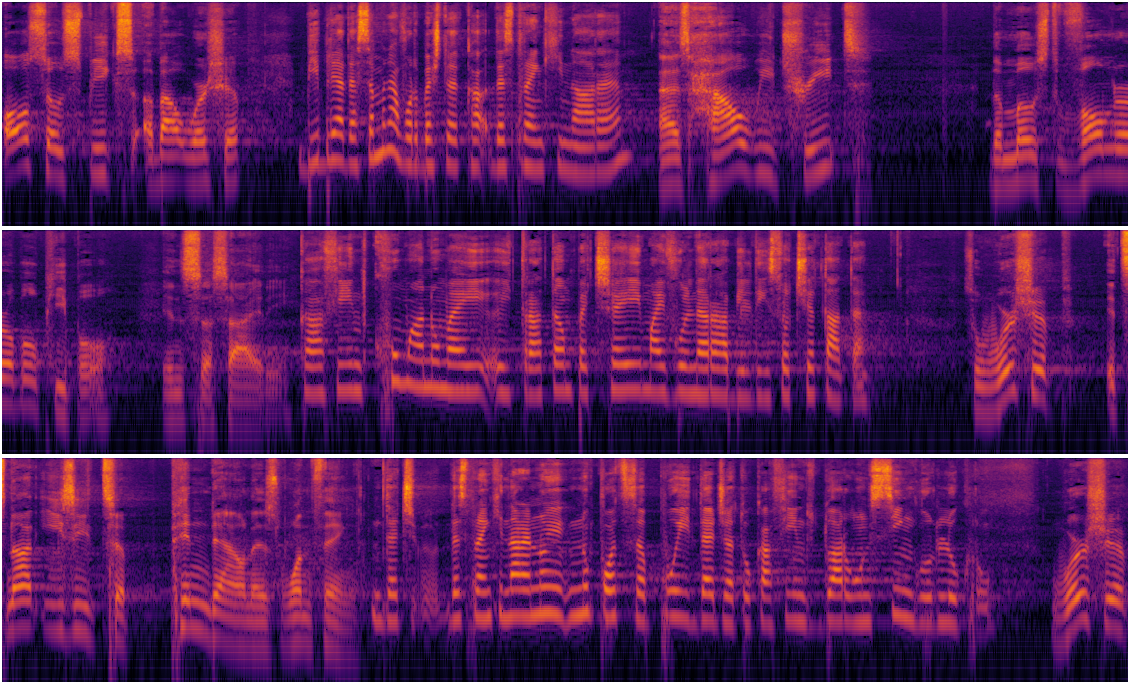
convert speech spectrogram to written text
also speaks about worship Biblia de asemenea vorbește ca, despre închinare as how we treat the most vulnerable people in society. ca fiind cum anume îi îi tratăm pe cei mai vulnerabili din societate. So, worship, it's not easy to pin down as one thing. Deci, despre închinare nu, nu poți să pui degetul ca fiind doar un singur lucru. Worship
